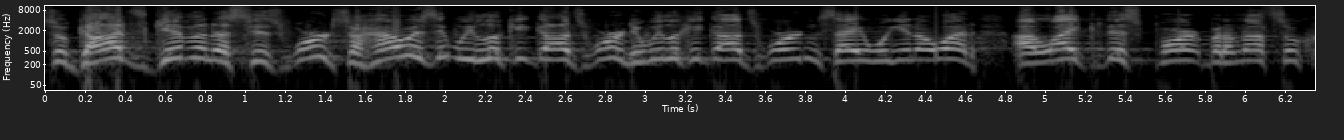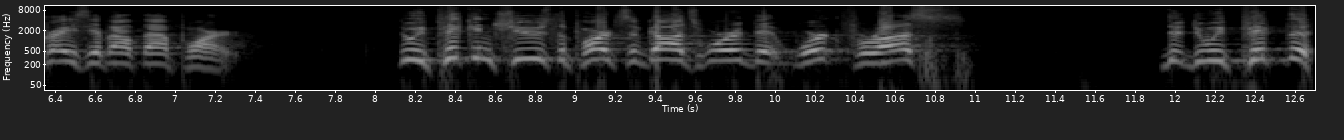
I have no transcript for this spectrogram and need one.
So God's given us His Word. So how is it we look at God's Word? Do we look at God's Word and say, well, you know what? I like this part, but I'm not so crazy about that part? Do we pick and choose the parts of God's Word that work for us? Do, we pick the,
